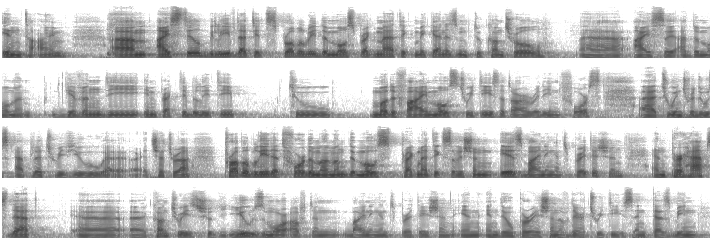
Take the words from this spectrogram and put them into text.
in time, um, I still believe that it's probably the most pragmatic mechanism to control uh, ISA at the moment, given the impracticability to modify most treaties that are already in force, uh, to introduce appellate review, uh, etc. Probably that for the moment the most pragmatic solution is binding interpretation, and perhaps that uh, uh, countries should use more often binding interpretation in, in the operation of their treaties. And it has been,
